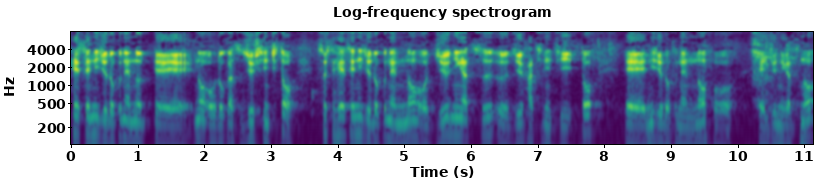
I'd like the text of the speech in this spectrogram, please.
平成26年の,、えーの6月17日と、そして平成26年の12月18日と、えー26年のえー12月の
